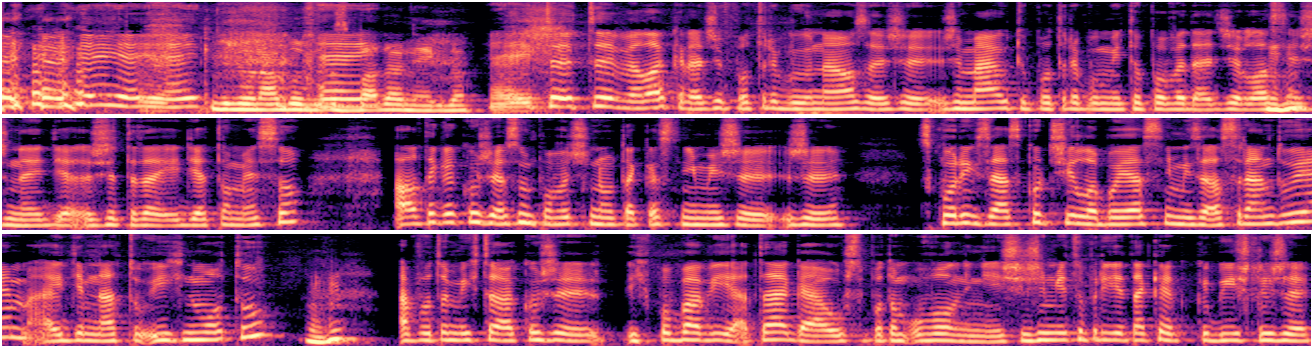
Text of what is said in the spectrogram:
Keby ho náhodou zbadal niekto. Hej, to, je, to je veľakrát, že potrebujú naozaj, že, že majú tú potrebu mi to povedať, že vlastne, mm-hmm. že, nejedia, že teda jedia to meso. Ale tak akože ja som poväčšinou taká s nimi, že, že skôr ich zaskočí, lebo ja s nimi zasrandujem a idem na tú ich nôtu uh-huh. a potom ich to akože ich pobaví a tak a už sú potom uvoľnenejší. Že mne to príde také, ako keby išli, že,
